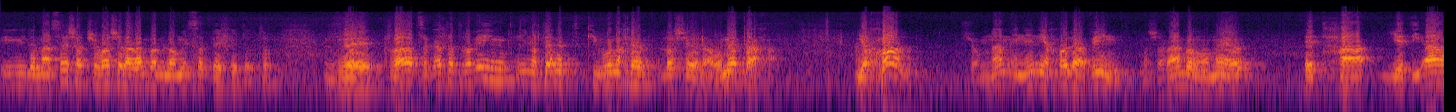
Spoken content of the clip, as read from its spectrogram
היא למעשה שהתשובה של הרמב"ם לא מספקת אותו. וכבר הצגת הדברים היא נותנת כיוון אחר לשאלה. הוא אומר ככה, יכול, שאומנם אינני יכול להבין, כמו שהרמב"ם אומר, את הידיעה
